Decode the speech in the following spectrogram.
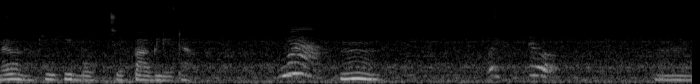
দেখো না কি কি বকছে পাগলিটা। হুম হুম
